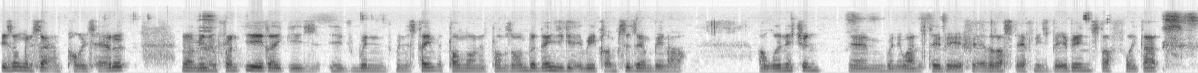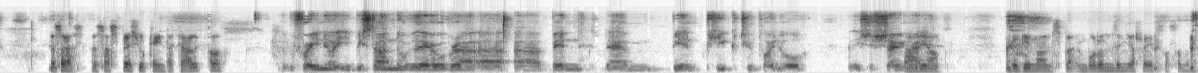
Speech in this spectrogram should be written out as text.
He's not going to sit and pull his hair out. You know what I mean? In front of you, like he's, he's when when it's time to turn on, it turns on. But then you get a wee glimpses of him being a, a Looney Tune. Um, when he wants to be a feather of Stephanie's baby and stuff like that. It's a it's a special kind of character. Before you know it, you'd be standing over there over a, a, a bin um, being puke 2.0, and he's just shouting Ah, yeah. you. man spitting worms in your face or something.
